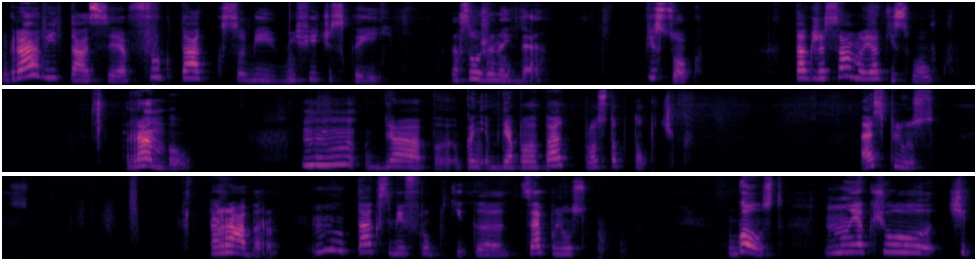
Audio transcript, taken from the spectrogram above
Гравітація. Фруктак собі міфічний. Заслужений Д. Пісок. Так же само, як і Свовк. Рамбл. Ну, для, для ПВП просто топчик. С+. Рабер. Ну, так собі фруктик. е, С+. Ghost. Ну, якщо, чи-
